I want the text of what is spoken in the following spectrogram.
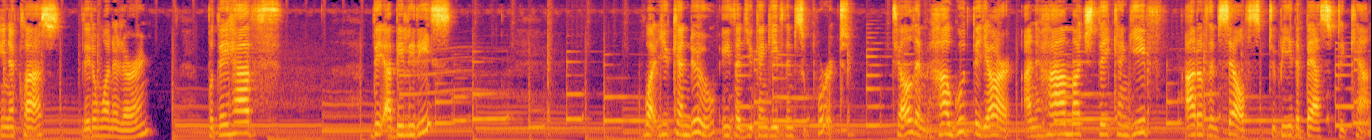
in a class, they don't want to learn, but they have the abilities, what you can do is that you can give them support. Tell them how good they are and how much they can give out of themselves to be the best they can.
